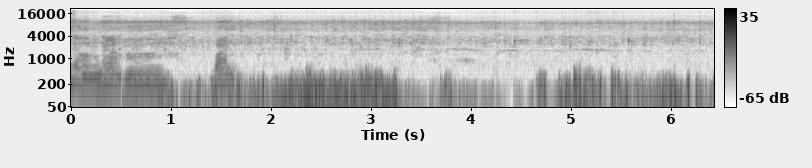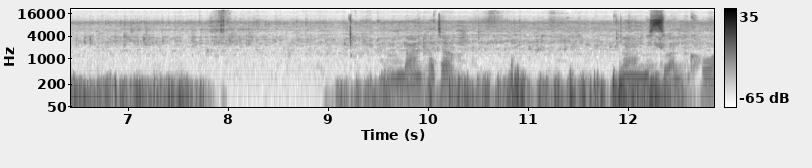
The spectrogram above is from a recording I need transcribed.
หนองน้ำอืมบ้านบ้านเขาเจ้าอ่ามีสวนครัว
